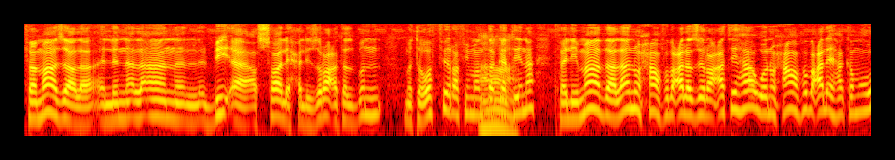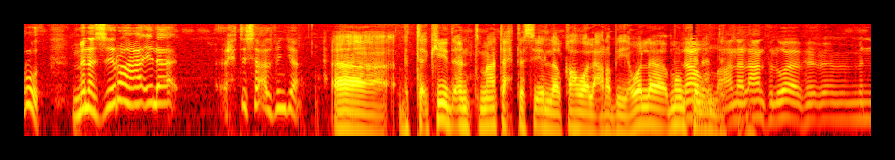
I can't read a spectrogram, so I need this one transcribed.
فما زال لأن الآن البيئة الصالحة لزراعة البن متوفرة في منطقتنا فلماذا لا نحافظ على زراعتها ونحافظ عليها كموروث من الزراعة إلى احتساء الفنجان. آه، بالتأكيد أنت ما تحتسي إلا القهوة العربية ولا ممكن لا والله أنا الآن في, ألو... من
